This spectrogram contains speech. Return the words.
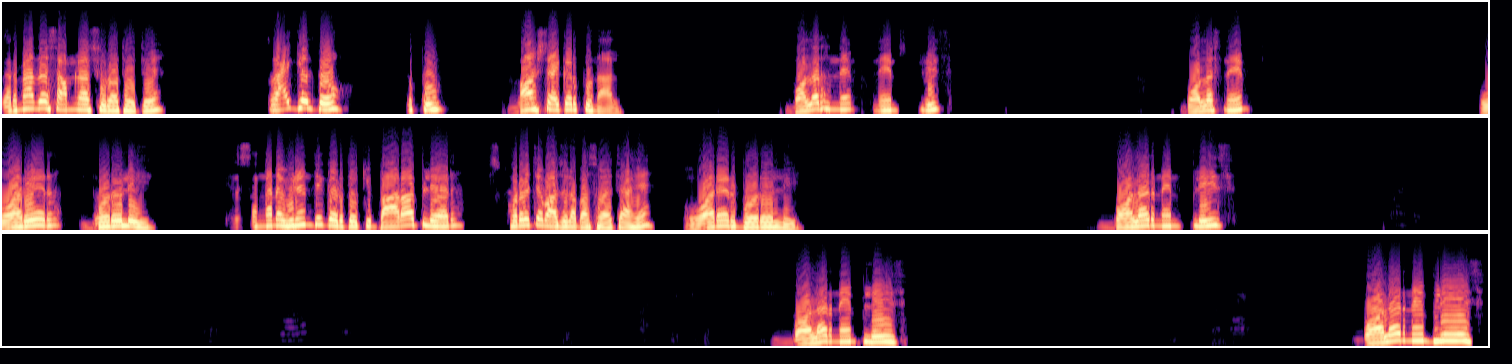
दरम्यान सामना सुरुवात होते. ट्राय केलतो Tappu non striker Kunal? Bowler name name please bowler's name warrior Boroli संघाने विनंती करतो की बारा प्लेअर स्कोरच्या बाजूला बसवायचा आहे. Warrior Boroli bowler name please bowler name please bowler name please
